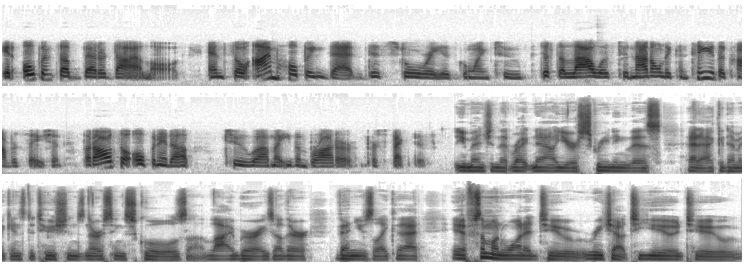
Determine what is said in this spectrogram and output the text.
it opens up better dialogue. And so I'm hoping that this story is going to just allow us to not only continue the conversation, but also open it up to um, an even broader perspective. You mentioned that right now you're screening this at academic institutions, nursing schools, uh, libraries, other venues like that. If someone wanted to reach out to you to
